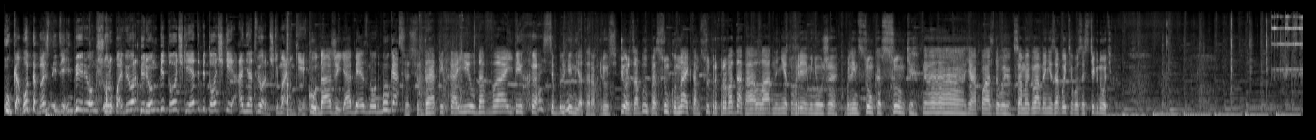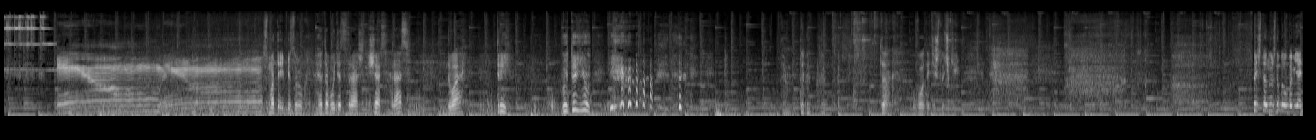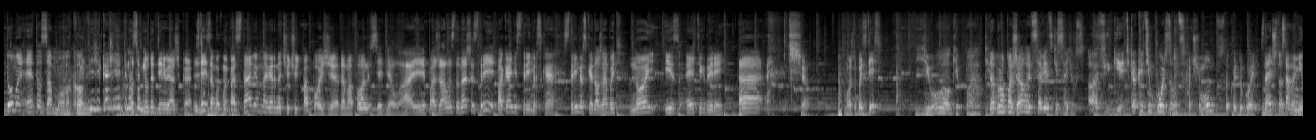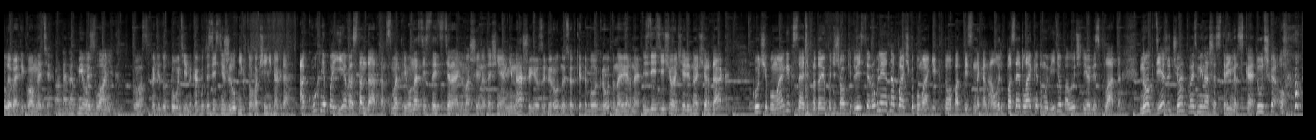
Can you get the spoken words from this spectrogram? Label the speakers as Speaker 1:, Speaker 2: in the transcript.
Speaker 1: У кого-то важный день. Берем шуруповерт, берем биточки. Это биточки, а не отверточки маленькие. Куда же я без ноутбука? Все сюда, Пихаил, давай. Пихайся, блин, я тороплюсь. Черт, забыл про сумку Nike, там супер провода. А ладно, нету времени уже. Блин, сумка в сумке. А, я опаздываю. Самое главное не забыть его застегнуть. Смотри без рук. Это будет страшно. Сейчас. Раз, два, три. Это я. Так, вот эти штучки. Что нужно было поменять дома, это замок. Он великолепен, особенно вот эта деревяшка. Здесь замок мы поставим, наверное, чуть-чуть попозже. Домофон, все дела. И, пожалуйста, наша стри... Пока не стримерская. Стримерская должна быть одной из этих дверей. А... Черт. Может быть здесь? Ёлки-палки. Добро пожаловать в Советский Союз. Офигеть, как этим пользоваться. Почему он с такой дугой? Знаете, что самое милое в этой комнате? Вот этот милый слоник. Господи, тут паутина. Как будто здесь не жил никто, вообще никогда. А кухня по евростандартам. Смотри, у нас здесь стоит стиральная машина. Точнее, не наша, ее заберут, но все-таки это было круто, наверное. Здесь еще очередной чердак. Куча бумаги, кстати, продаю по дешевке 200 рублей одна пачка бумаги. Кто подписан на канал или поставит лайк этому видео, получит ее бесплатно. Но где же, черт возьми, наша стримерская? Тучка,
